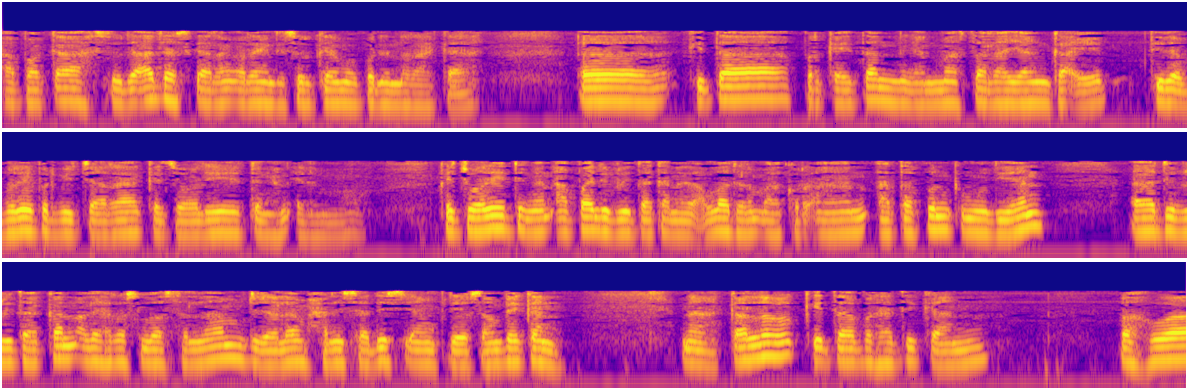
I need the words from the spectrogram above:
apakah sudah ada sekarang orang yang di surga maupun di neraka. Uh, kita berkaitan dengan masalah yang gaib tidak boleh berbicara kecuali dengan ilmu kecuali dengan apa yang diberitakan oleh Allah dalam Al-Quran ataupun kemudian uh, diberitakan oleh Rasulullah SAW di dalam hadis-hadis yang beliau sampaikan. Nah, kalau kita perhatikan bahwa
